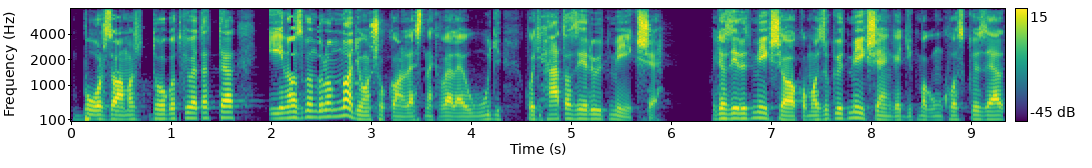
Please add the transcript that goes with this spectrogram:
borzalmas dolgot követett el, én azt gondolom nagyon sokan lesznek vele úgy, hogy hát azért őt mégse. Hogy azért őt mégse alkalmazzuk, őt mégse engedjük magunkhoz közel.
